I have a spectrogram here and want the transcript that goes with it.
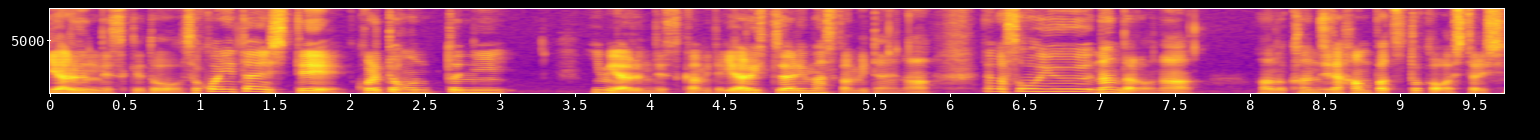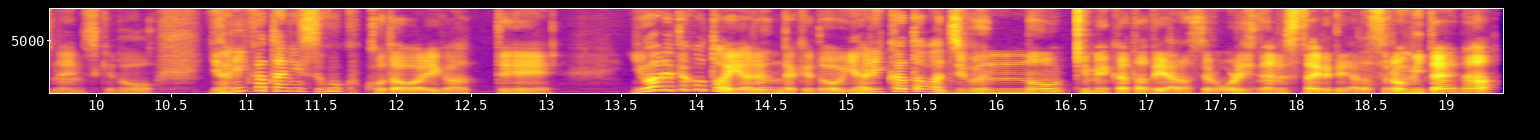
やるんですけど、そこに対して、これって本当に意味あるんですか？みたいな。やる必要ありますか？みたいな。なんかそういう、なんだろうな。あの感じで反発とかはしたりしないんですけど、やり方にすごくこだわりがあって、言われたことはやるんだけど、やり方は自分の決め方でやらせろ、オリジナルスタイルでやらせろ、みたいな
